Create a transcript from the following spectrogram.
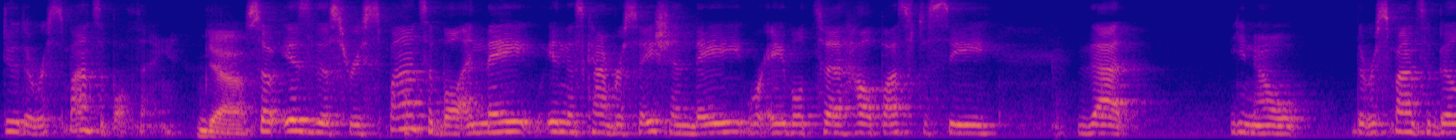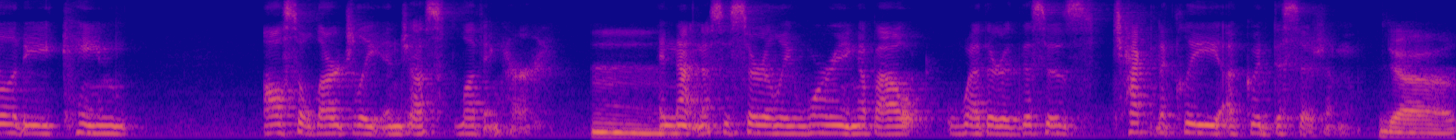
do the responsible thing. Yeah. So is this responsible? And they, in this conversation, they were able to help us to see that, you know, the responsibility came also largely in just loving her Mm. and not necessarily worrying about whether this is technically a good decision Yeah.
